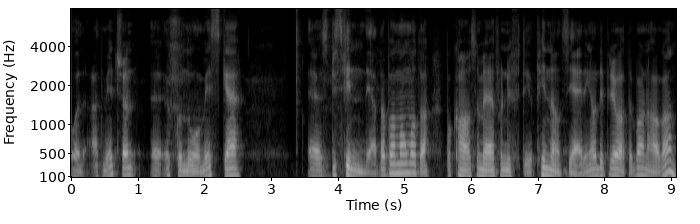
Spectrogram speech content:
og etter mitt skjønn, eh, økonomiske spissfindigheter på mange måter på hva som er fornuftig finansiering av de private barnehagene.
